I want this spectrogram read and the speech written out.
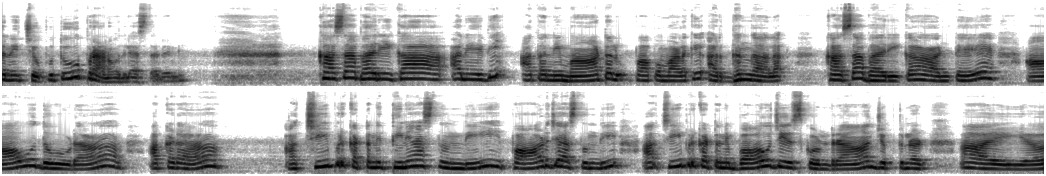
అని చెబుతూ ప్రాణం వదిలేస్తాడండి. కసభరిక అనేది అతని మాటలు. పాపం వాళ్ళకి అర్థం కాల. కసభరిక అంటే ఆవు దూడ. అక్కడ ఆ చీపురు కట్టని తినేస్తుంది పాడు చేస్తుంది. ఆ చీపురు కట్టని బాగు చేసుకోండిరా అని చెప్తున్నాడు. అయ్యో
